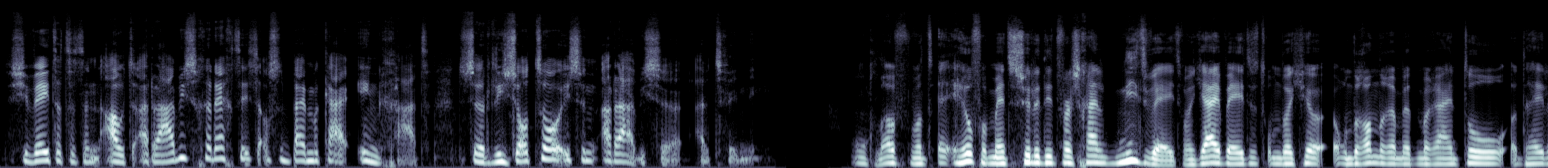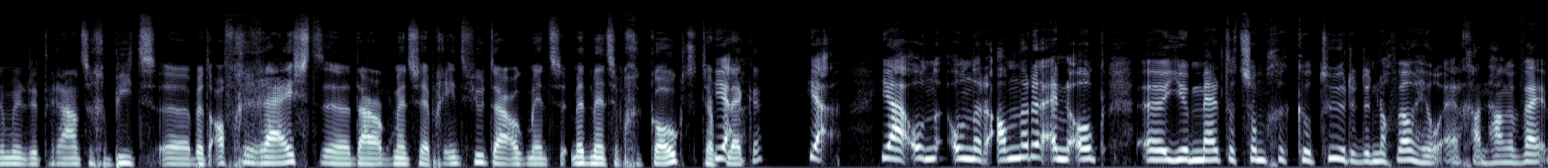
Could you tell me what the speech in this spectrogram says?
Dus je weet dat het een oud Arabisch gerecht is als het bij elkaar ingaat. Dus een risotto is een Arabische uitvinding. Ongelooflijk, want eh, heel veel mensen zullen dit waarschijnlijk niet weten. Want jij weet het omdat je onder andere met Marijn Tol het hele Mediterraanse gebied uh, bent afgereisd. Uh, daar ook mensen hebt geïnterviewd, daar ook mensen, met mensen hebt gekookt ter ja. plekke. Ja, ja onder andere. En ook uh, je merkt dat sommige culturen er nog wel heel erg aan hangen. Wij,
